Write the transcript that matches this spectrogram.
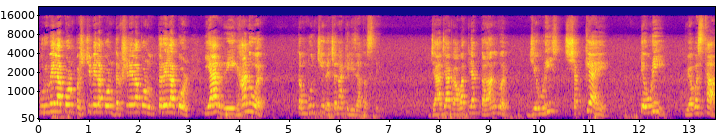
पूर्वेला कोण पश्चिमेला कोण दक्षिणेला कोण उत्तरेला कोण या रेघांवर तंबूंची रचना केली जात असते. ज्या ज्या गावातल्या तळांवर जेवढी शक्य आहे तेवढी व्यवस्था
